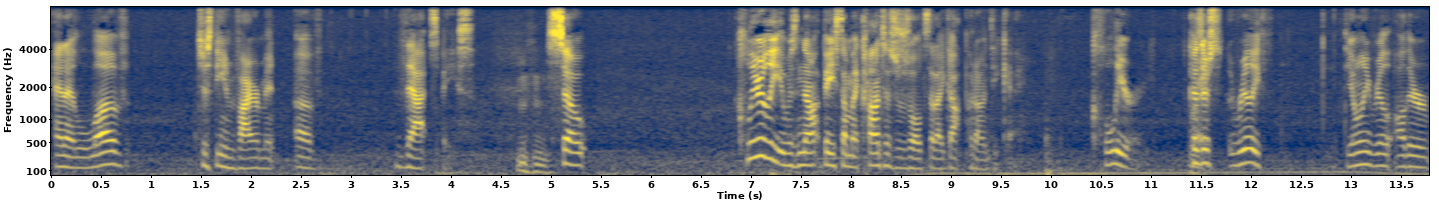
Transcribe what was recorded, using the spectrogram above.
And I love just the environment of that space. Mm-hmm. So clearly it was not based on my contest results that I got put on DK. Clearly. Because Right. there's really the only real other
